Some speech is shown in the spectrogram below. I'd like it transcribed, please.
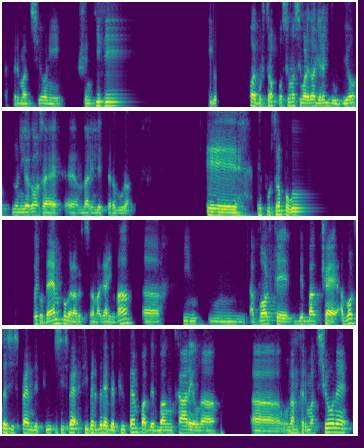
affermazioni scientifiche poi purtroppo se uno si vuole togliere il dubbio, l'unica cosa è, è andare in letteratura. E, e, purtroppo questo tempo che la persona magari non ha, uh, in, in, a, volte deba- cioè, a, volte si, spende più, si, spe- si, perderebbe più tempo a debancare una, uh, un'affermazione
